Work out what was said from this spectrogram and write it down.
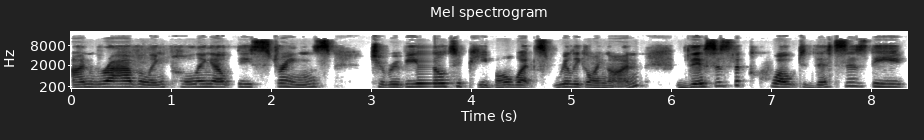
unraveling, pulling out these strings to reveal to people what's really going on. This is the quote, this is the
